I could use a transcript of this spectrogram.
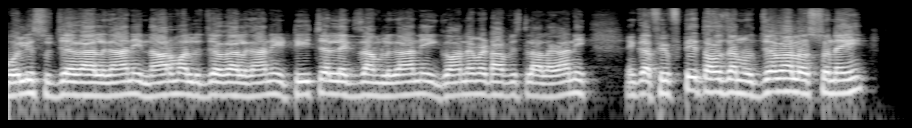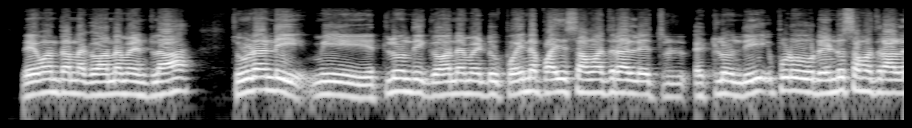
పోలీస్ ఉద్యోగాలు కానీ నార్మల్ ఉద్యోగాలు కానీ టీచర్ల ఎగ్జామ్లు కానీ గవర్నమెంట్ ఆఫీసులలో కానీ ఇంకా ఫిఫ్టీ థౌజండ్ ఉద్యోగాలు వస్తున్నాయి. రేవంత్ అన్న గవర్నమెంట్లా చూడండి మీ ఎట్లుంది గవర్నమెంట్ పోయిన పది సంవత్సరాలు ఎట్లుంది? ఇప్పుడు రెండు సంవత్సరాలు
